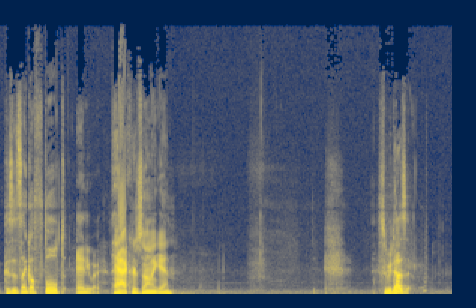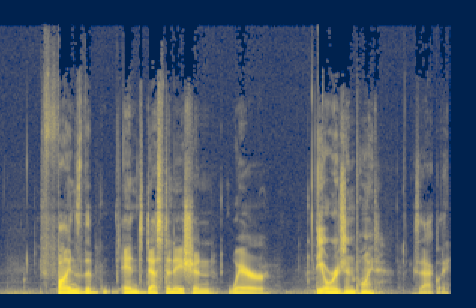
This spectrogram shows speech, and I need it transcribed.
Because it's like a full. T- anyway, The hacker's on again. so he does it. Finds the end destination where The origin point. exactly.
